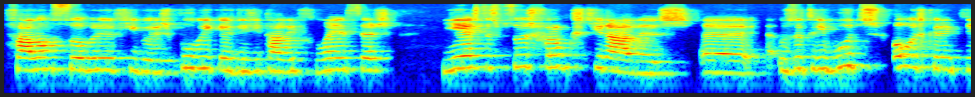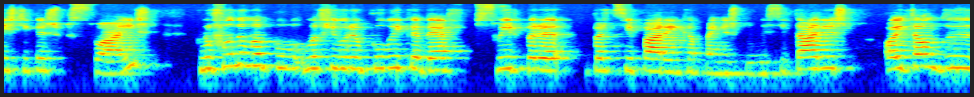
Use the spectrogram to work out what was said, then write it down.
falam sobre figuras públicas, digital influencers, e estas pessoas foram questionadas uh, os atributos ou as características pessoais que, no fundo, uma, uma figura pública deve possuir para participar em campanhas publicitárias ou então de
